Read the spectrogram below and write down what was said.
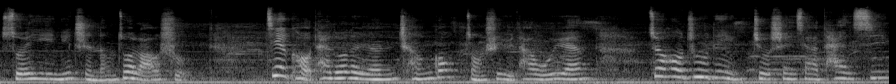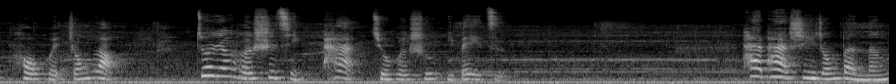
所以你只能做老鼠。借口太多的人，成功总是与他无缘，最后注定就剩下叹息、后悔终老。做任何事情，怕就会输一辈子。害怕是一种本能，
